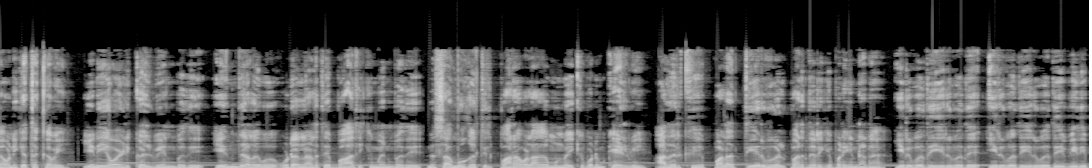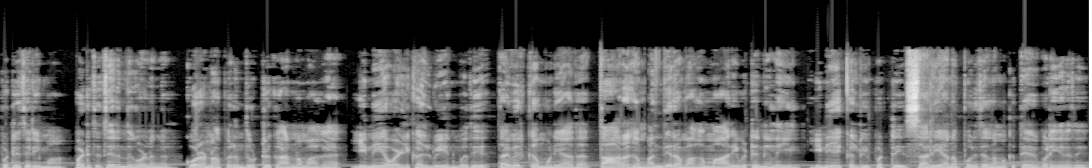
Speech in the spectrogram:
கவனிக்கத்தக்கவை. இணைய வழி கல்வி என்பது எந்த அளவு உடல் நலத்தை பாதிக்கும் என்பது இந்த சமூகத்தில் பரவலாக முன்வைக்கப்படும் கேள்வி. அதற்கு பல தீர்வுகள் பரிந்துரைக்கப்படுகின்றன. இருபது இருபது இருபது இருபது விதி பற்றி தெரியுமா? படித்து தெரிந்து கொள்ளுங்கள். கொரோனா பெருந்தொற்று காரணமாக இணைய வழி கல்வி என்பது தவிர்க்க முடியாத தாரக மந்திரமாக மாறிவிட்ட நிலையில் இணைய கல்வி பற்றி சரியான புரிதல் நமக்கு தேவைப்படுகிறது.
